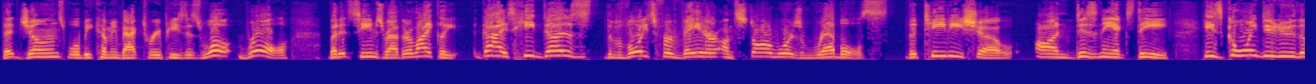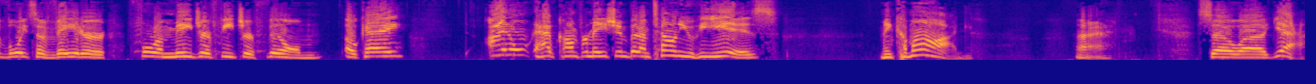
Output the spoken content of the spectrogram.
that Jones will be coming back to reprise his role, but it seems rather likely. Guys, he does the voice for Vader on Star Wars Rebels, the TV show on Disney XD. He's going to do the voice of Vader for a major feature film, okay? I don't have confirmation, but I'm telling you he is. I mean, come on. All right. So, uh, yeah.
